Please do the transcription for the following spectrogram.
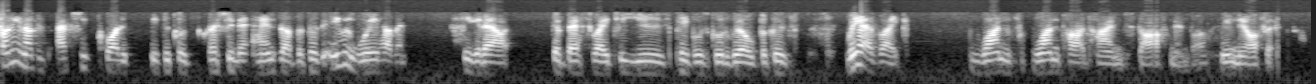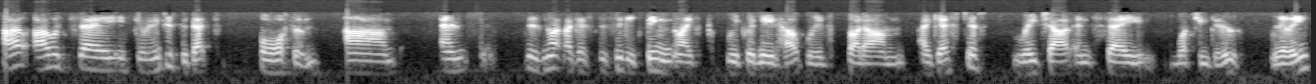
Funny enough, it's actually quite a difficult question to answer because even we haven't figured out the best way to use people's goodwill because we have like one one part time staff member in the office. I, I would say if you're interested, that's awesome. Um, and there's not like a specific thing like we could need help with, but um, I guess just reach out and say what you do, really.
